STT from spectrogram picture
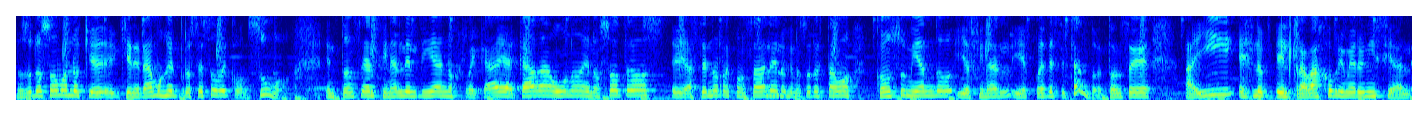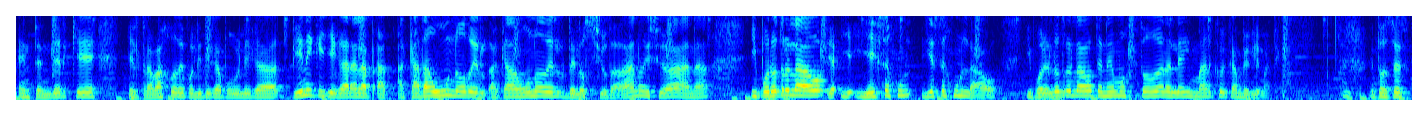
nosotros somos los que generamos el proceso de consumo. Entonces al final del día nos recae a cada uno de nosotros eh, hacernos responsables de lo que nosotros estamos consumiendo y al final y después desechando. Entonces ahí es lo, el trabajo primero inicial, entender que el trabajo de política pública tiene que llegar a, cada uno, de, a cada uno de, los ciudadanos y ciudadanas. Y por otro lado, y, ese es un, y ese es un lado, y por el otro lado tenemos toda la ley marco de cambio climático. Entonces,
